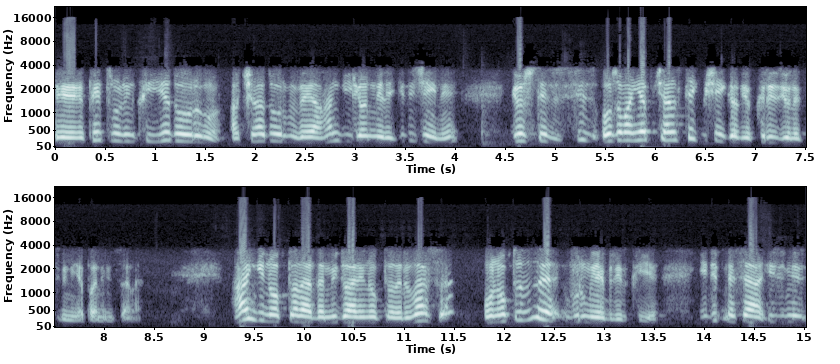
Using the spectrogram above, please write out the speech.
e, petrolün kıyıya doğru mu, açığa doğru mu veya hangi yönlere gideceğini gösterir. Siz o zaman yapacağınız tek bir şey kalıyor kriz yönetimini yapan insana. Hangi noktalarda müdahale noktaları varsa o noktada da vurmayabilir kıyı. Gidip mesela İzmir,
